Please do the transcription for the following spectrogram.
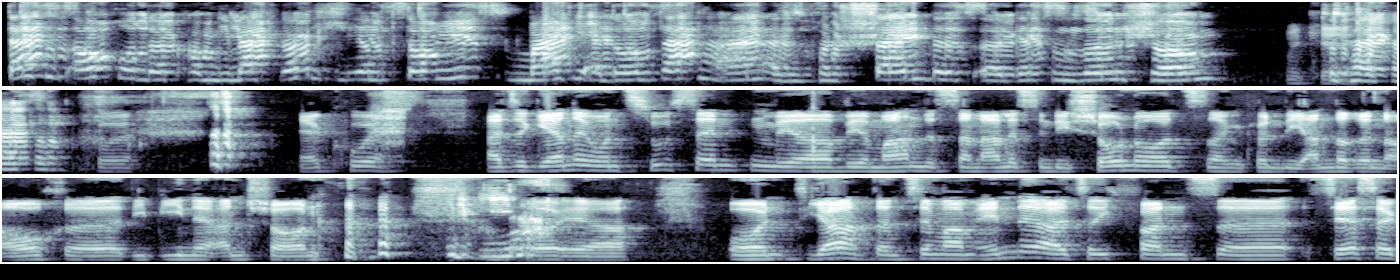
das ist auch runtergekommen. Die macht wirklich in ihren Stories, malt die Adult Sachen an, also von Stein bis äh, gestern Sonnenschirm. Okay. Total klasse. Cool. Ja, cool. Also gerne uns zusenden. Wir, wir machen das dann alles in die Show Notes. Dann können die anderen auch äh, die Biene anschauen. oh, ja. Und ja, dann sind wir am Ende. Also ich fand's äh, sehr, sehr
